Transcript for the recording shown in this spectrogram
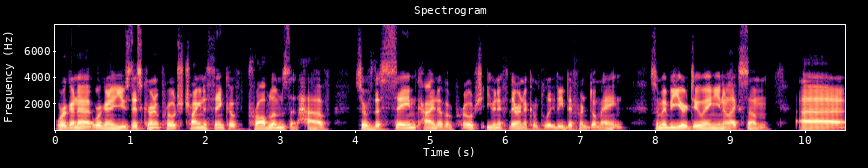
we're gonna we're gonna use this current approach, trying to think of problems that have sort of the same kind of approach, even if they're in a completely different domain. So maybe you're doing, you know, like some uh,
